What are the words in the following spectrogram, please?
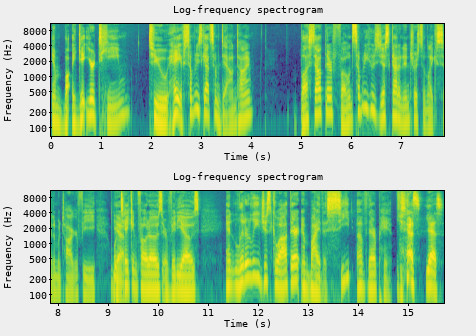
imbi- get your team to hey, if somebody's got some downtime, bust out their phone. Somebody who's just got an interest in like cinematography or Yeah. taking photos or videos. And literally just go out there and buy the seat of their pants, yes, yes.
